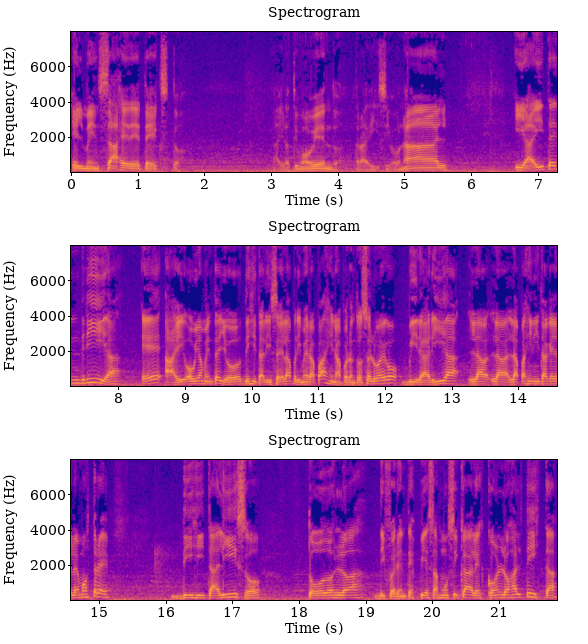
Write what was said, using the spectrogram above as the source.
el mensaje de texto. Ahí lo estoy moviendo. Tradicional. Y ahí tendría, eh, ahí obviamente yo digitalicé la primera página, pero entonces luego viraría la, la, la paginita que yo le mostré, digitalizo todas las diferentes piezas musicales con los artistas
